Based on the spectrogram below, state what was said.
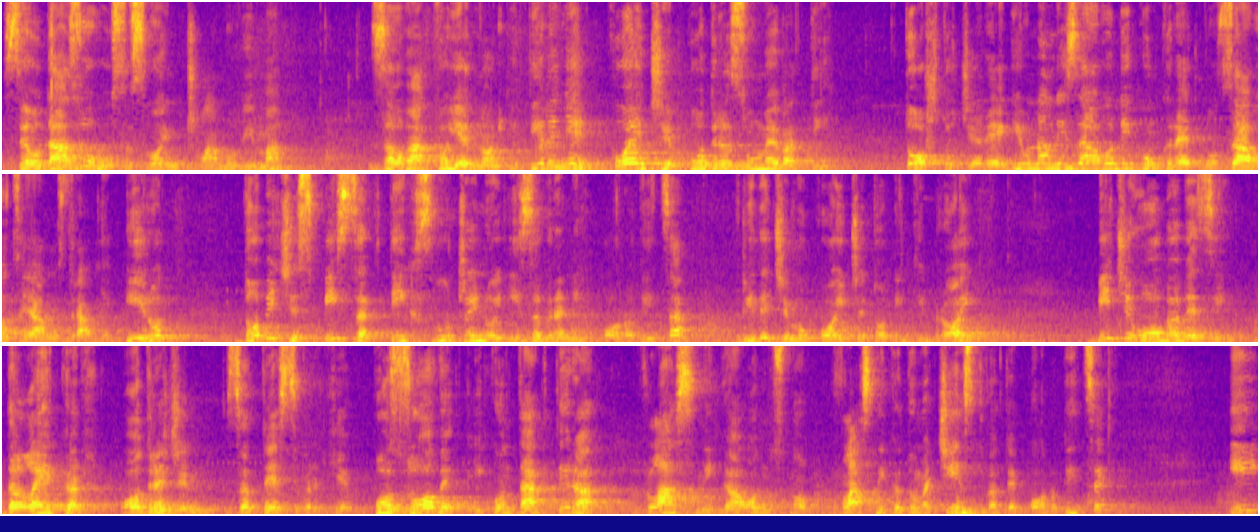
se odazovu sa svojim članovima za ovakvo jedno anketiranje koje će podrazumevati to što će regionalni zavodi, konkretno Zavod za javno zdravlje Pirot, dobit će spisak tih slučajno izabranih porodica, vidjet ćemo koji će to biti broj, Biće u obavezi da lekar određen za te svrhe pozove i kontaktira vlasnika, odnosno vlasnika domaćinstva te porodice i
